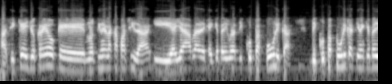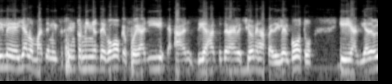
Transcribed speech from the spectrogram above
Así que yo creo que no tiene la capacidad y ella habla de que hay que pedir unas disculpas públicas. Disculpas públicas tiene que pedirle ella a los más de 1.300 niños de Gogo que fue allí a- días antes de las elecciones a pedirle el voto y al día de hoy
